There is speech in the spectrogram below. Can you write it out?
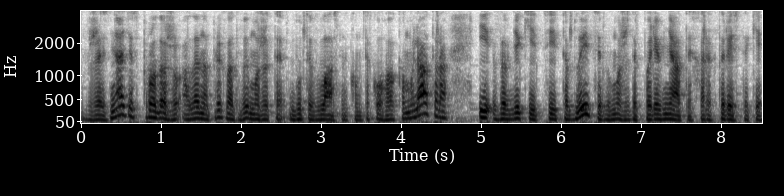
вже зняті з продажу. Але, наприклад, ви можете бути власником такого акумулятора, і завдяки цій таблиці ви можете порівняти характеристики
